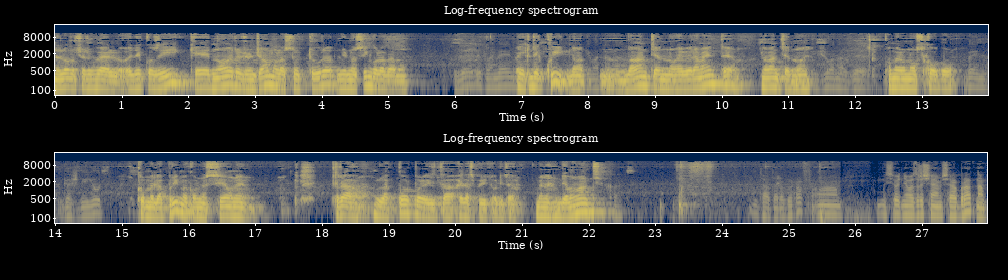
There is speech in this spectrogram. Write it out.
nel loro cervello ed è così che noi raggiungiamo la struttura di una singola dama. Ed è qui davanti a noi, veramente davanti a noi, come uno scopo, come la prima connessione tra la corporalità e la spiritualità. Bene, andiamo avanti. Мы сегодня возвращаемся обратно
